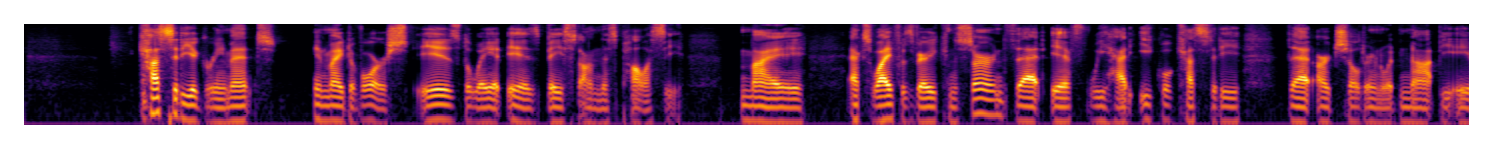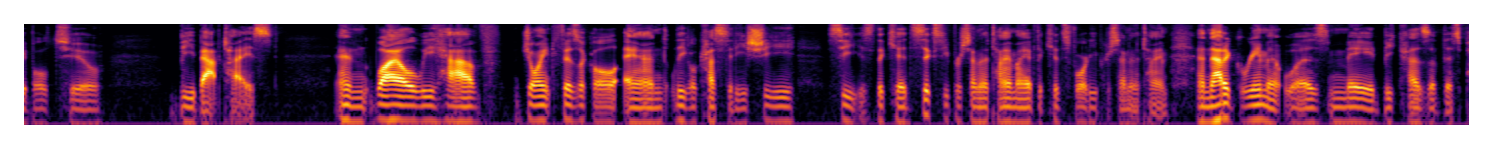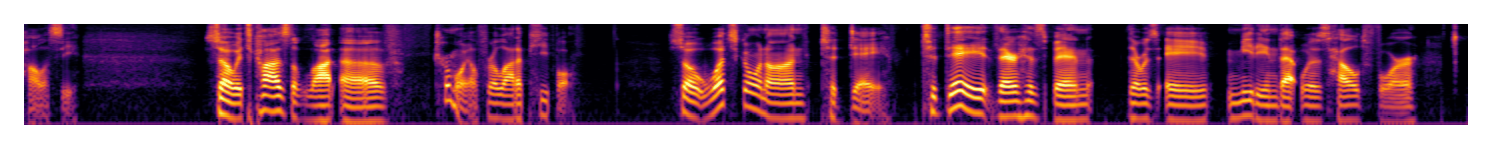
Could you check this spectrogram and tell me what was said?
custody agreement in my divorce is the way it is based on this policy. My ex-wife was very concerned that if we had equal custody that our children would not be able to be baptized. And while we have joint physical and legal custody, she sees the kids 60% of the time, I have the kids 40% of the time. And that agreement was made because of this policy. So it's caused a lot of turmoil for a lot of people. So, what's going on today? today there has been there was a meeting that was held for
